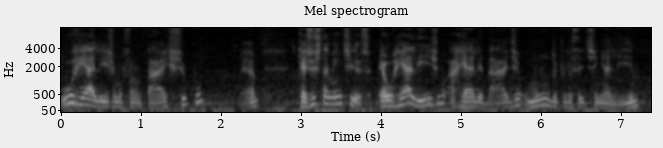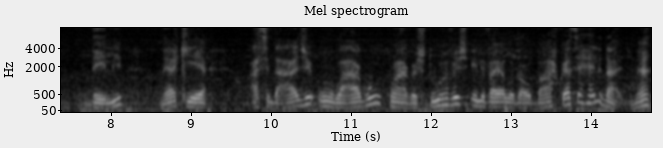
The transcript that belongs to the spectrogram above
o realismo fantástico, né, que é justamente isso. É o realismo, a realidade, o mundo que você tinha ali dele, né, que é a cidade, um lago com águas turvas, ele vai alugar o barco, essa é a realidade, né?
